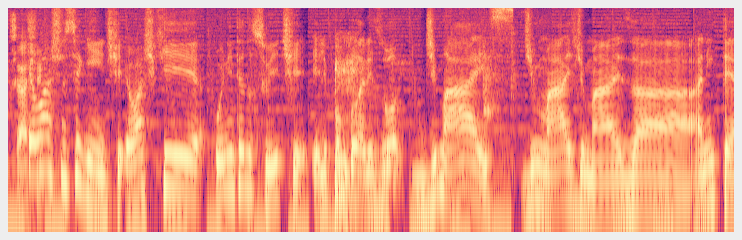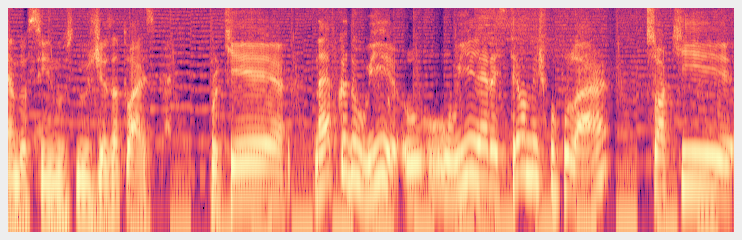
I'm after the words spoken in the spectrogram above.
Você acha? Eu acho o seguinte, eu acho que o Nintendo Switch, ele popularizou demais, demais, demais a, a Nintendo, assim, nos, nos dias atuais. Porque na época do Wii, o, o Wii era extremamente popular, só que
